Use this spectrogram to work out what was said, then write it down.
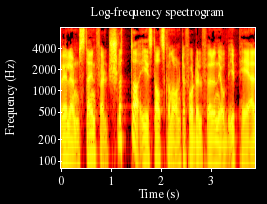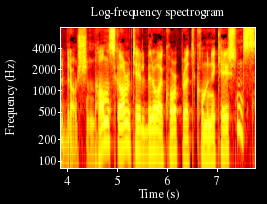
Wilhelm Steinfeld, slutta i Statskanalen til fordel for en jobb i PR-bransjen. Han skal til byrået Corporate Communications,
